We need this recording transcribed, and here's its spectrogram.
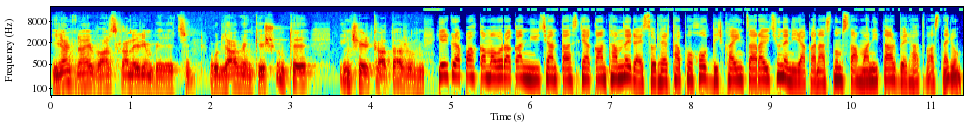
Իրանք նաև վարձկաներին բերեցին ու լավ են հիշում թե ինչ էր կատարում։ Երկրապահ կամավորական միության տասնյակ անդամներ այսօր հերթափոխով դիրքային ծառայություն են իրականացնում սահմանի տարբեր հատվածներում։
